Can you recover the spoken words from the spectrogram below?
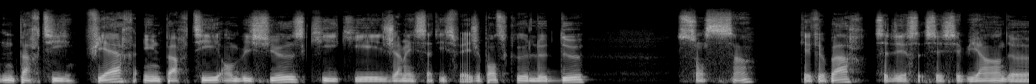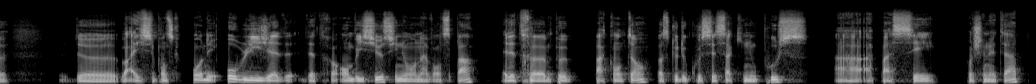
Une partie fière et une partie ambitieuse qui, qui est jamais satisfaite. Je pense que les deux sont sains quelque part. C'est-à-dire, c'est bien de. de bah, je pense qu'on est obligé d'être ambitieux, sinon on n'avance pas. Et d'être un peu pas content, parce que du coup, c'est ça qui nous pousse à, à passer prochaine étape.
